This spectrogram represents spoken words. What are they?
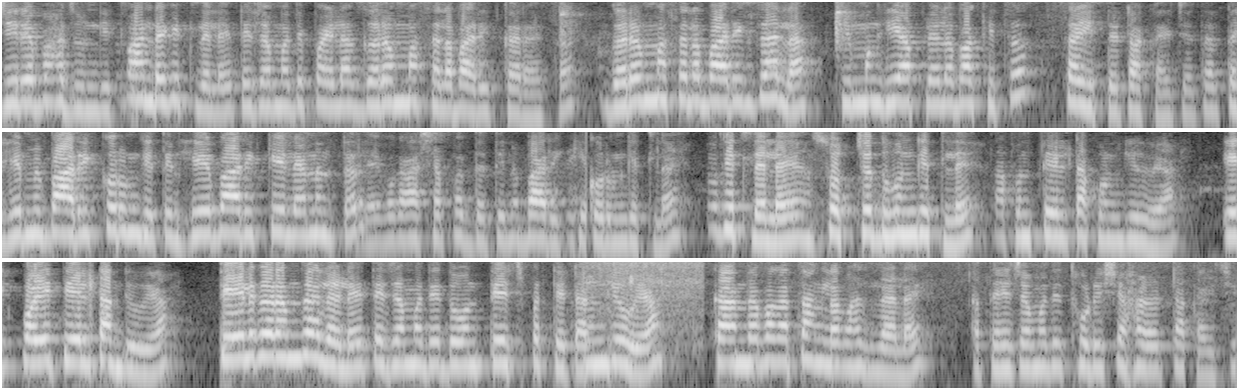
जिरे भाजून घेत भांड घेतलेलं आहे. त्याच्यामध्ये पहिला गरम मसाला बारीक करायचा. गरम मसाला बारीक झाला की मग हे आपल्याला बाकीचं साहित्य टाकायचे. तर हे मी बारीक करून घेते. हे बारीक केल्यानंतर हे बघा अशा पद्धतीने बारीक करून घेतलंय. तो घेतलेलं आहे. स्वच्छ धुवून घेतलंय. आपण तेल टाकून घेऊया. एक पळी तेल टाकून देऊया. तेल गरम झालेलं आहे. त्याच्यामध्ये दोन तेजपत्ते टाकून घेऊया. कांदा बघा चांगला भाजलेला आहे. आता ह्याच्यामध्ये थोडीशी हळद टाकायची.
